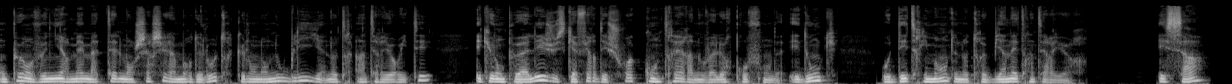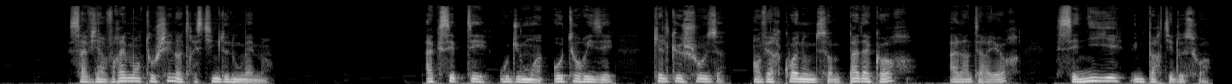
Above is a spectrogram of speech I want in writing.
on peut en venir même à tellement chercher l'amour de l'autre que l'on en oublie notre intériorité et que l'on peut aller jusqu'à faire des choix contraires à nos valeurs profondes et donc au détriment de notre bien-être intérieur. Et ça, ça vient vraiment toucher notre estime de nous-mêmes. accepter ou du moins autoriser quelque chose envers quoi nous ne sommes pas d'accord à l'intérieur, c'est nier une partie de soi.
